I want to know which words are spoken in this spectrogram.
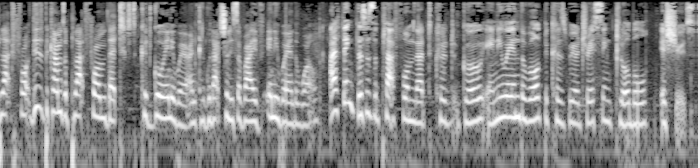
platform? This becomes a platform that could go anywhere and could, could actually survive anywhere in the world. I think this is a platform that could go anywhere in the world because we're addressing global issues.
